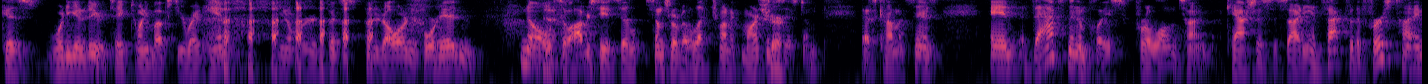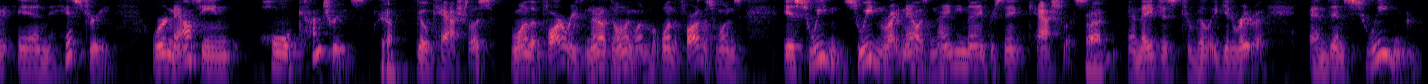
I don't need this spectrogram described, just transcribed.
Because what are you going to do? Take 20 bucks to your right hand, and, you know, or put, put it all on your forehead? And no, so obviously it's a, some sort of electronic marking Sure. system. That's common sense. And that's been in place for a long time, a cashless society. In fact, for the first time in history, we're now seeing whole countries Yeah. go cashless. One of the far regions, they're not the only one, but one of the farthest ones is Sweden. Sweden right now is 99% cashless. Right. And they just completely get rid of it. And then Sweden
